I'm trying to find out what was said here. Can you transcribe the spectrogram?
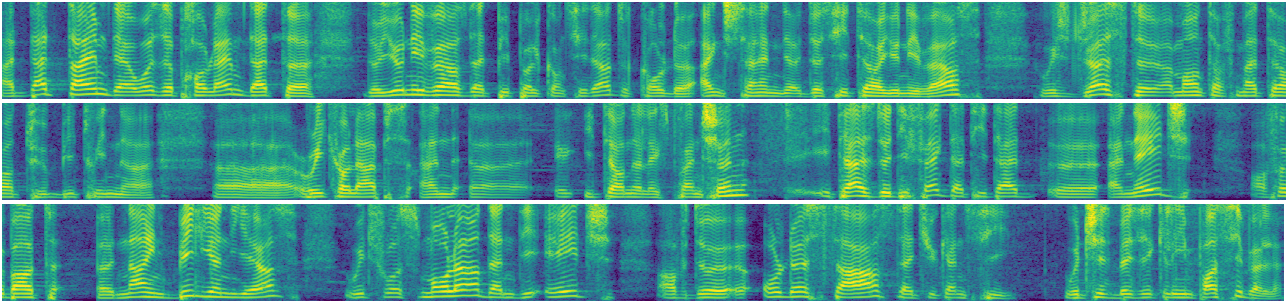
At that time, there was a problem that uh, the universe that people considered, called the Einstein de Sitter universe, with just the amount of matter to between uh, uh, recollapse and uh, eternal expansion, it has the defect that it had uh, an age of about uh, 9 billion years, which was smaller than the age of the oldest stars that you can see, which is basically impossible,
